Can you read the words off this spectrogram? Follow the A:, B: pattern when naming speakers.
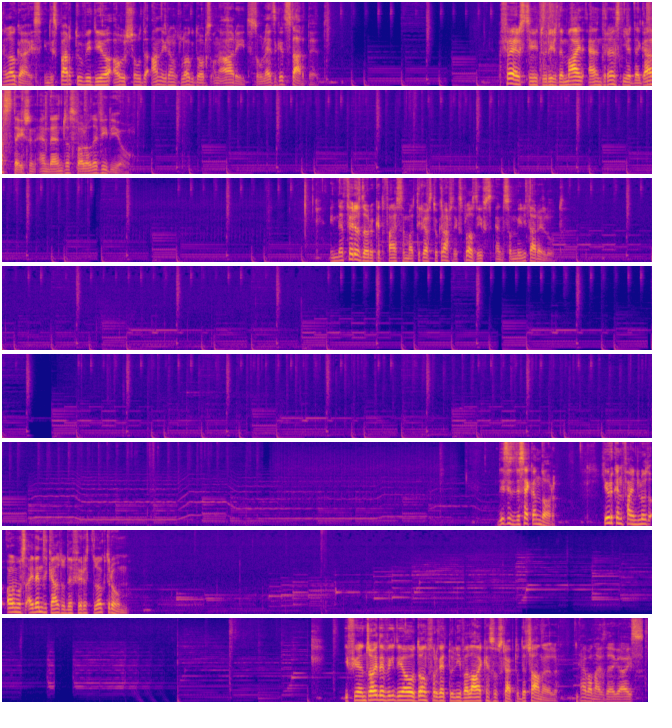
A: Hello guys, in this part 2 video I will show the underground lock doors on Arid, so let's get started. First you need to reach the mine entrance near the gas station and then just follow the video. In the first door you can find some materials to craft explosives and some military loot. This is the second door. Here you can find loot almost identical to the first locked room. If you enjoyed the video, don't forget to leave a like and subscribe to the channel. Have a nice day guys.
